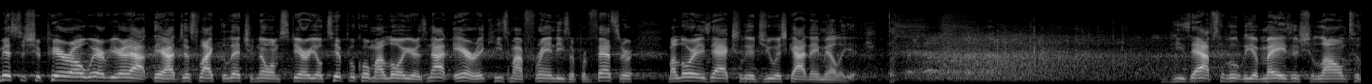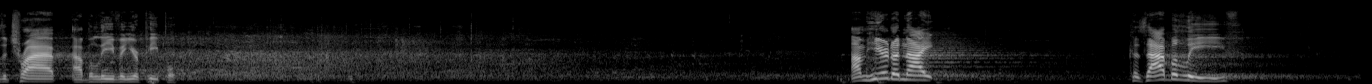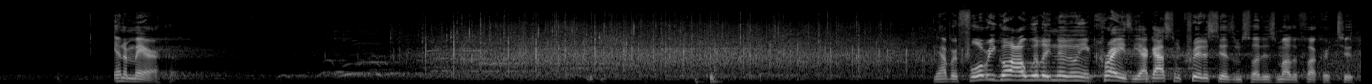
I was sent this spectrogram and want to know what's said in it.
Mr. Shapiro, wherever you're out there, I'd just like to let you know I'm stereotypical. My lawyer is not Eric, he's my friend, he's a professor. My lawyer is actually a Jewish guy named Elliot. he's absolutely amazing. Shalom to the tribe. I believe in your people. I'm here tonight because I believe in America. Now, before we go out willy nilly and crazy, I got some criticisms for this motherfucker, too.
